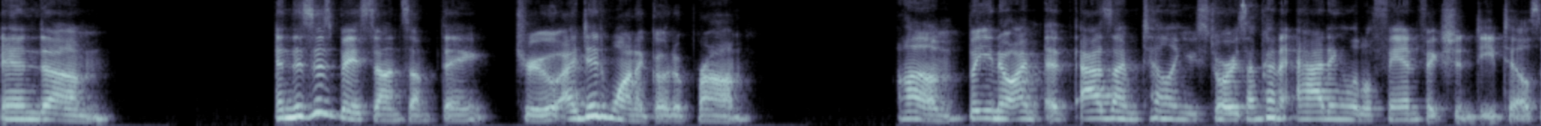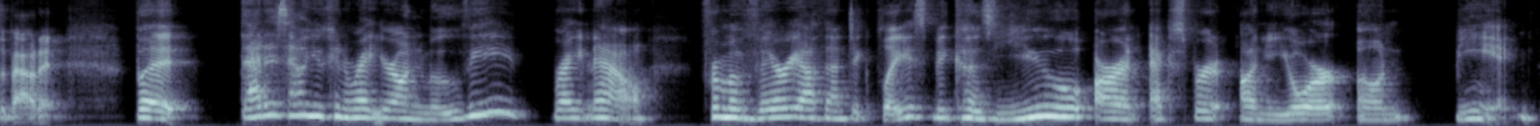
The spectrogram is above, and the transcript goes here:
And um and this is based on something true. I did want to go to prom. Um, but you know, I'm as I'm telling you stories, I'm kind of adding little fan fiction details about it. But that is how you can write your own movie right now from a very authentic place because you are an expert on your own being.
